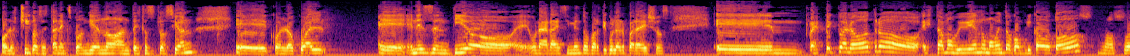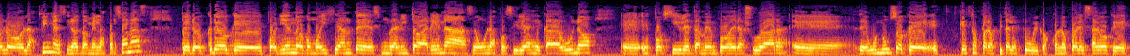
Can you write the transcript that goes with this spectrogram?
o los chicos están exponiendo ante esta situación, eh, con lo cual eh, en ese sentido, eh, un agradecimiento particular para ellos. Eh, respecto a lo otro, estamos viviendo un momento complicado todos, no solo las pymes, sino también las personas, pero creo que poniendo, como dije antes, un granito de arena según las posibilidades de cada uno, es posible también poder ayudar de un uso que, que esto es para hospitales públicos, con lo cual es algo que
